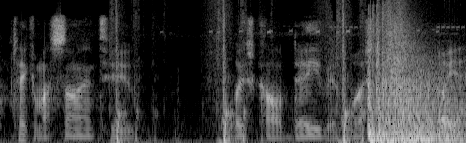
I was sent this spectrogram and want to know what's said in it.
I'm taking my son to place called Dave Buster. Oh yeah.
